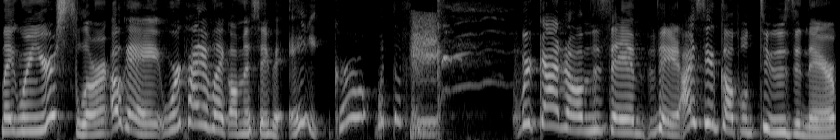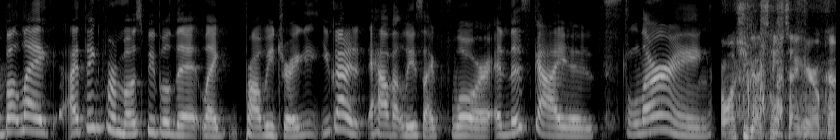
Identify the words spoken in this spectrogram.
Like when you're slurring, okay, we're kind of like on the same eight, girl. What the we're kind of on the same page. I see a couple twos in there, but like I think for most people that like probably drink, you gotta have at least like floor. And this guy is slurring. I want you guys hang tight here, okay?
